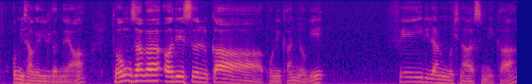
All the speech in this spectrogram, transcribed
조금 이상하게 읽었네요. 동사가 어디 있을까? 보니까 여기 fail이라는 것이 나왔습니까?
